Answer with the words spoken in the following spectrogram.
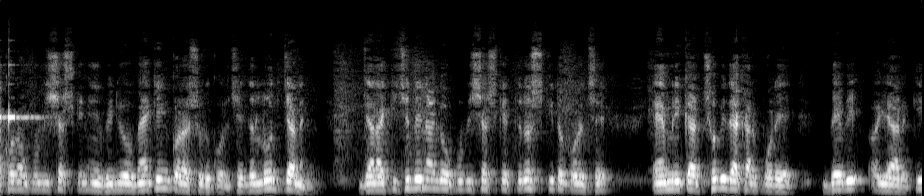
এখন অপবিশ্বাসকে নিয়ে ভিডিও মেকিং করা শুরু করেছে। এদের লজ্জা নেই যারা কিছুদিন আগে অপবিশ্বাসকে তিরস্কৃত করেছে, আমেরিকার ছবি দেখার পরে, বেবি, ওই আর কি,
